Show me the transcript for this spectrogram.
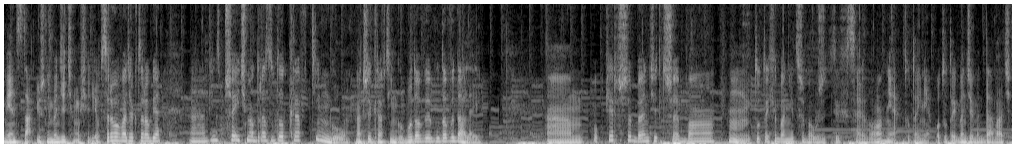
Więc tak, już nie będziecie musieli obserwować jak to robię, e, więc przejdźmy od razu do craftingu, znaczy craftingu, budowy, budowy dalej. Em, po pierwsze będzie trzeba, hmm, tutaj chyba nie trzeba użyć tych serwo, nie, tutaj nie, bo tutaj będziemy dawać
